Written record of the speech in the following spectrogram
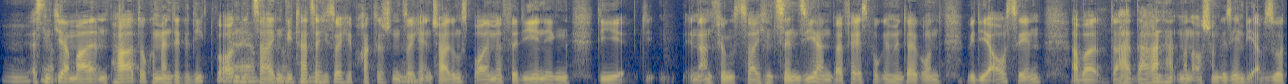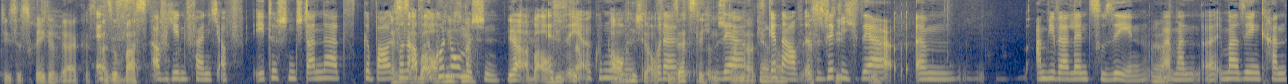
Mhm. Es sind ja. ja. mal ein paar Dokumente geleakt worden, ja, die zeigen, genau. wie tatsächlich solche praktischen, mhm. solche Entscheidungsbäume für diejenigen, die, die, in Anführungszeichen zensieren bei Facebook im Hintergrund, wie die aussehen. Aber da, daran hat man auch schon gesehen, wie absurd dieses Regelwerk ist. Es also ist was auf jeden Fall nicht auf ethischen Standards gebaut, sondern auf ökonomischen. Nach, ja, aber auch, nicht, auch nicht auf gesetzlichen sehr, Standards. Genau, genau. es ist wirklich sehr ähm, ambivalent zu sehen, ja. weil man äh, immer sehen kann,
